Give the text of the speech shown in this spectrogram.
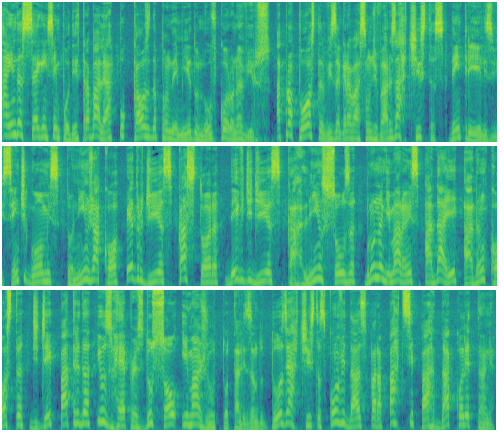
ainda seguem sem poder trabalhar por causa da pandemia do novo coronavírus. A proposta visa a gravação de vários artistas, dentre eles Vicente Gomes, Toninho Jacó, Pedro Dias, Castora, David Dias, Carlinhos Souza, Bruna Guimarães, Adaê, Adam Costa, DJ Pátrida e os rappers do Sol e Maju, totalizando 12 artistas convidados para participar da coletânea.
